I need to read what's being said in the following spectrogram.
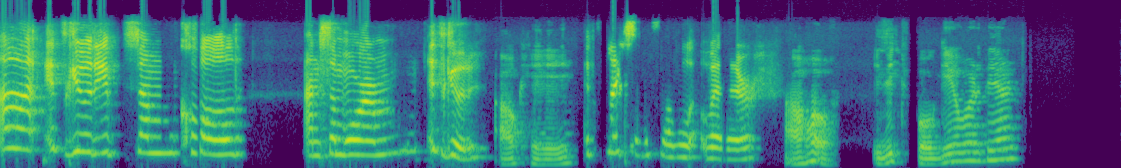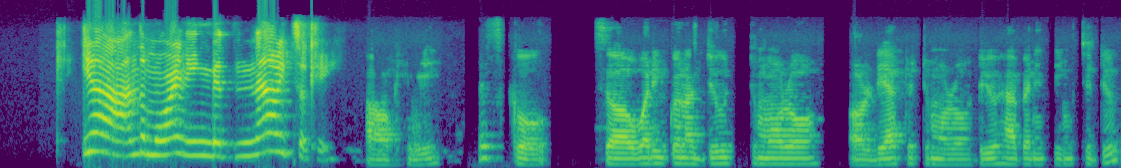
Uh, it's good. It's some cold and some warm. It's good. Okay. It's like social weather. Oh, is it foggy over there? Yeah, in the morning, but now it's okay. Okay, that's cool. So, what are you gonna do tomorrow or day after tomorrow? Do you have anything to do?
